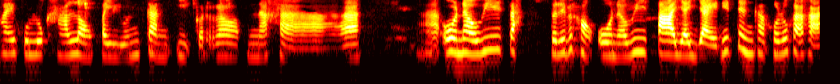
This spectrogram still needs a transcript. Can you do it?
ให้คุณลูกค้าลองไปลุ้นกันอีกรอบนะคะอ่าโอนาวีจ้ะตัวนี้เป็นของโอนาวีตาใหญ่ ๆ นิดนึงค่ะ คุณลูกค้าค่ะ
